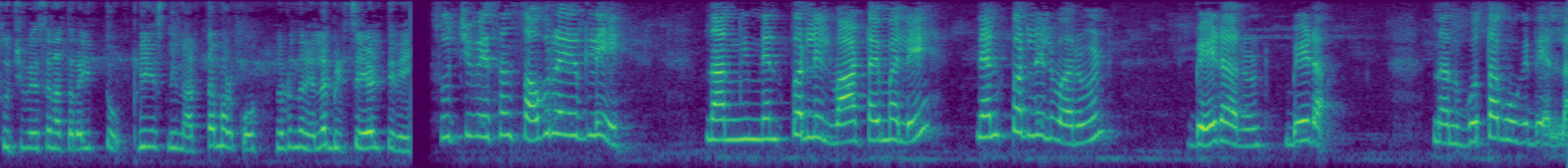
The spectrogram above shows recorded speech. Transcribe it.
ಸಿಚುವೇಶನ್ ಆ ಥರ ಇತ್ತು. ಪ್ಲೀಸ್ ನೀನು ಅರ್ಥ ಮಾಡ್ಕೊ. ನೋಡು ಎಲ್ಲ ಬಿಡಿಸಿ ಹೇಳ್ತೀನಿ. ಸಿಚುವೇಶನ್ ಸೌರ ಇರಲಿ. ನಾನು ನಿನ್ನ ನೆನಪರ್ಲಿಲ್ವಾ ಆ ಟೈಮಲ್ಲಿ? ನೆನಪರ್ಲಿಲ್ವ ಅರುಣ್? ಬೇಡ ಅರುಣ್ ಬೇಡ. ನನಗೆ ಗೊತ್ತಾಗೋಗಿದೆ ಅಲ್ಲ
